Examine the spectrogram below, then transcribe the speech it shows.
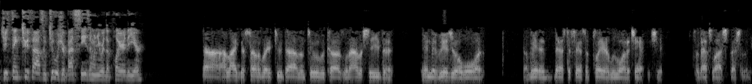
Do you think 2002 was your best season when you were the player of the year? Uh, I like to celebrate 2002 because when I received the individual award of being the best defensive player, we won a championship. So that's why it's special to me.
